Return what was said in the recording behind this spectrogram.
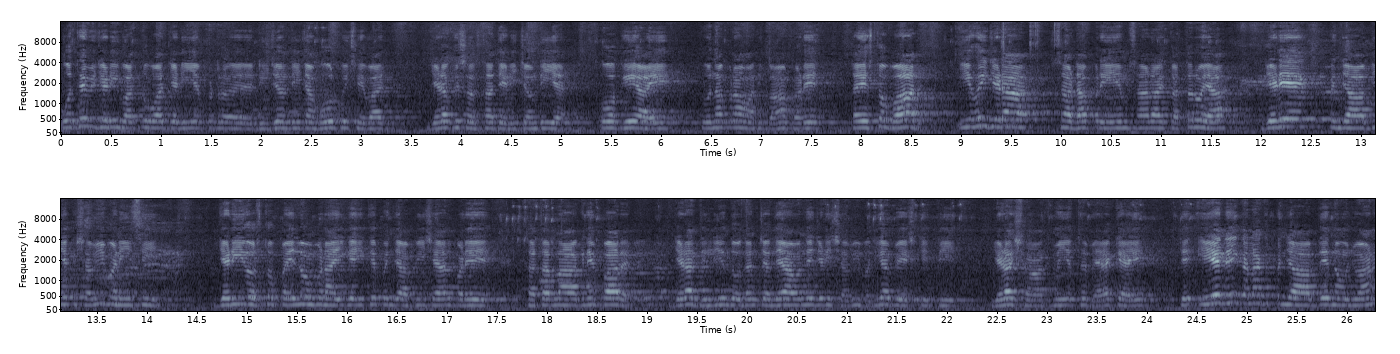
ਉੱਥੇ ਵੀ ਜਿਹੜੀ ਵੱਧ ਤੋਂ ਵੱਧ ਜਿਹੜੀ ਹੈ ਪੈਟਰੋ- ਡੀਜ਼ਲ ਦੀ ਜਾਂ ਹੋਰ ਕੋਈ ਸੇਵਾ ਜਿਹੜਾ ਕੋਈ ਸੰਸਥਾ ਦੇਣੀ ਚਾਹੁੰਦੀ ਹੈ, ਉਹ ਅੱਗੇ ਆਏ, ਉਹਨਾਂ ਭਰਾਵਾਂ ਦੀ ਬਾਹ ਫੜੇ। ਤਾਂ ਇਸ ਤੋਂ ਬਾਅਦ ਇਹੋ ਹੀ ਜਿਹੜਾ ਸਾਡਾ ਪ੍ਰੇਮ, ਸਾਡਾ ਇਕੱਤਰ ਹੋਇਆ, ਜਿਹੜੇ ਪੰਜਾਬ ਦੀ ਇੱਕ ਛਵੀ ਬਣੀ ਸੀ, ਜਿਹੜੀ ਉਸ ਤੋਂ ਪਹਿਲਾਂ ਬਣਾਈ ਗਈ ਕਿ ਪੰਜਾਬੀ ਸ਼ਾਇਦ ਬੜੇ ਖਤਰਨਾਕ ਨੇ, ਪਰ ਜਿਹੜਾ ਦਿੱਲੀ ਅੰਦੋਲਨ ਚੱਲਿਆ, ਉਹਨੇ ਜਿਹੜੀ ਛਵੀ ਵਧੀਆ ਪੇਸ਼ ਕੀਤੀ ਜਿਹੜਾ ਸ਼ਾਂਤਮਈ ਇੱਥੇ ਬਹਿ ਕੇ ਆਏ ਤੇ ਇਹ ਨਹੀਂ ਗੱਲਾਂ ਕਿ ਪੰਜਾਬ ਦੇ ਨੌਜਵਾਨ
